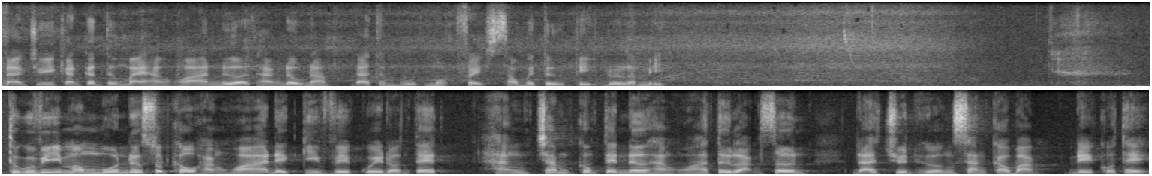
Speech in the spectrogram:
Đáng chú ý cán cân thương mại hàng hóa nửa tháng đầu năm đã thâm hụt 1,64 tỷ đô la Mỹ. Thưa quý vị, mong muốn được xuất khẩu hàng hóa để kịp về quê đón Tết, hàng trăm container hàng hóa từ Lạng Sơn đã chuyển hướng sang Cao Bằng để có thể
